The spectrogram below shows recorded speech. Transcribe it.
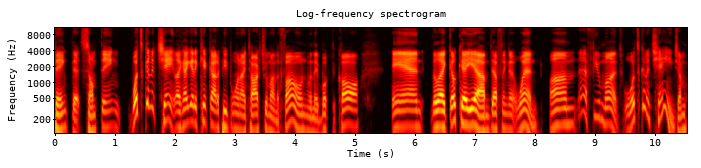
think that something what's going to change? Like i get a kick out of people when i talk to them on the phone when they book the call and they're like okay yeah i'm definitely going to win um eh, a few months. Well, what's going to change? I'm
